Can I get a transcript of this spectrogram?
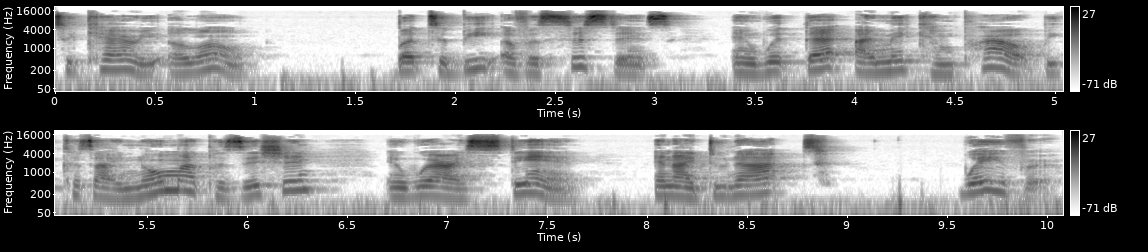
to carry alone, but to be of assistance. And with that, I make him proud because I know my position and where I stand, and I do not waver.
